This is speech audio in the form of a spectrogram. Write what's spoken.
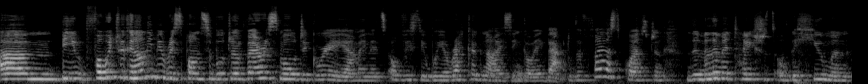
um, be for which we can only be responsible to a very small degree. I mean, it's obviously we are recognizing going back to the first question the limitations of the human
